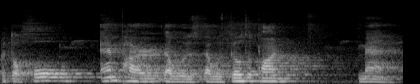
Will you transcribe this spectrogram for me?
with the whole empire that was, that was built upon man.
